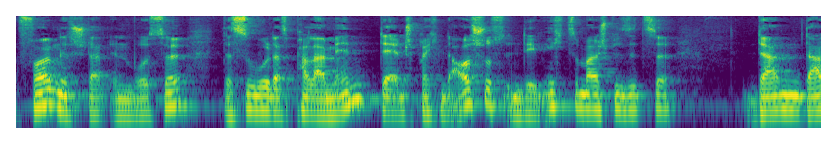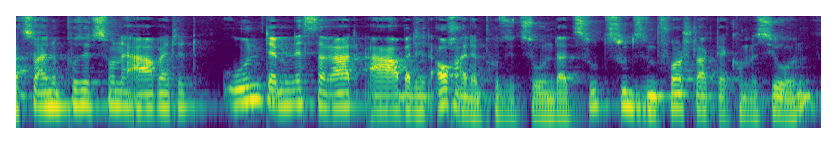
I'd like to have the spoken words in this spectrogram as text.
Folgendes statt in Brüssel, dass sowohl das Parlament, der entsprechende Ausschuss, in dem ich zum Beispiel sitze, dann dazu eine Position erarbeitet und der Ministerrat erarbeitet auch eine Position dazu, zu diesem Vorschlag der Kommission.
